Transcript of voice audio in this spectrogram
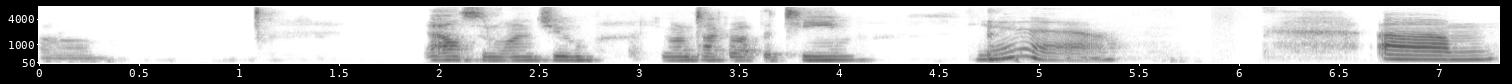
Um, Allison, why don't you, you want to talk about the team? Yeah. Um,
